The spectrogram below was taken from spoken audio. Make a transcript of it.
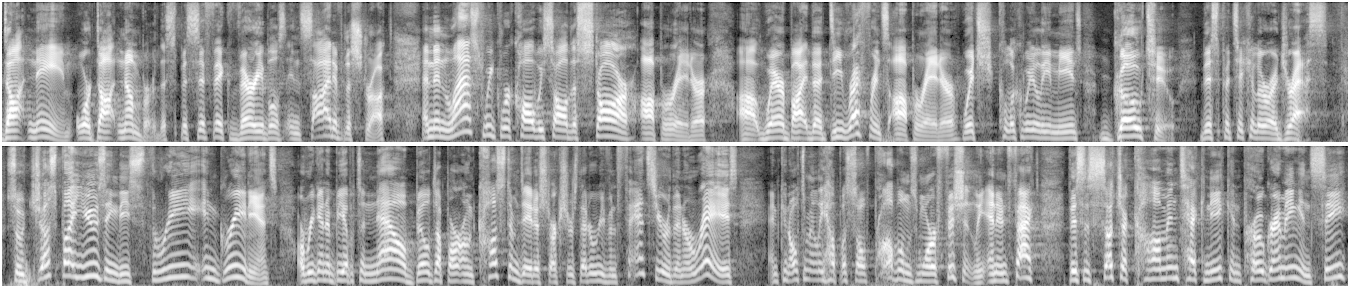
dot name or dot number, the specific variables inside of the struct. And then last week, recall, we saw the star operator, uh, whereby the dereference operator, which colloquially means go to this particular address. So just by using these three ingredients, are we going to be able to now build up our own custom data structures that are even fancier than arrays and can ultimately help us solve problems more efficiently. And in fact, this is such a common technique in programming in C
